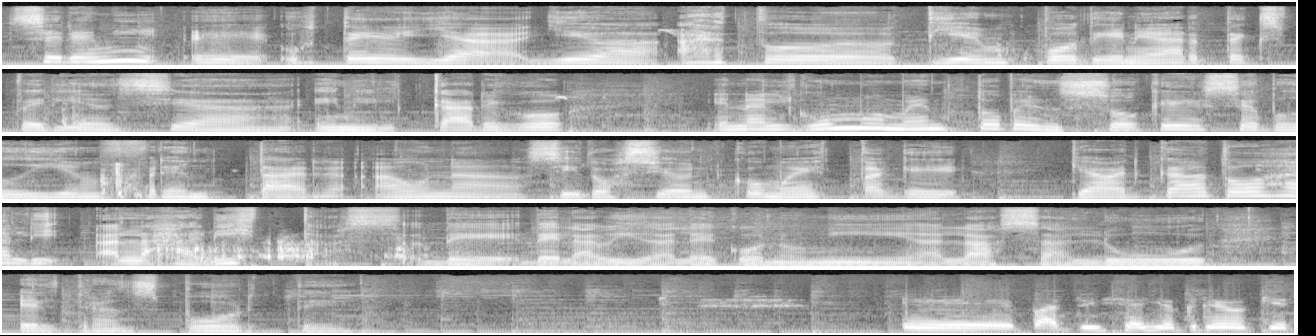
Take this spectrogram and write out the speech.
Seremi, eh, usted ya lleva harto tiempo, tiene harta experiencia en el cargo. ¿En algún momento pensó que se podía enfrentar a una situación como esta que que abarcaba todas las aristas de, la vida, la economía, la salud, el transporte. Eh, Patricia, yo creo que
